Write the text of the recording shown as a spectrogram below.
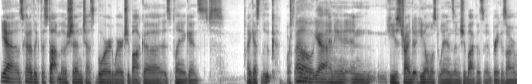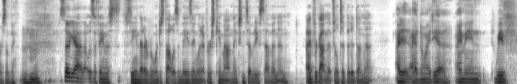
Yeah, it was kind of like the stop motion chessboard where Chewbacca is playing against, I guess, Luke or something. Oh, yeah. and he and he's trying to he almost wins, and Chewbacca's gonna break his arm or something. Mm-hmm. So yeah, that was a famous scene that everyone just thought was amazing when it first came out in 1977, and I had forgotten that Phil Tippett had done that. I did. I had no idea. I mean, we've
